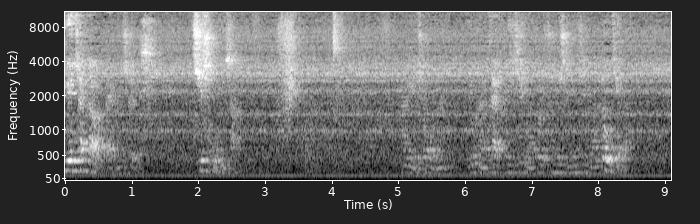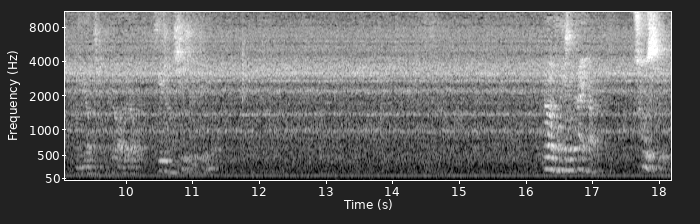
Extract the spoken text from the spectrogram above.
约占到百分之七十五以上。那有时候我们有可能在呼吸系统或者中枢神经系统漏检了，我们要强调要非常细致的检验。那么同学们看一下，猝死，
